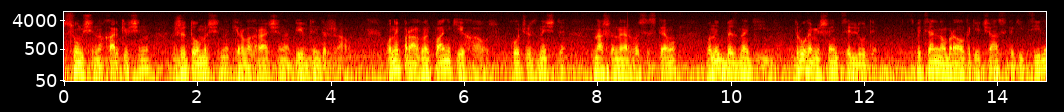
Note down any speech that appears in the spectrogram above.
Сумщина, Харківщина, Житомирщина, Кіровоградщина, Південь держави. Вони прагнуть паніки і хаосу, хочуть знищити нашу енергосистему. Вони безнадійні. Друга мішень це люди спеціально обрали такий час і такі цілі,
